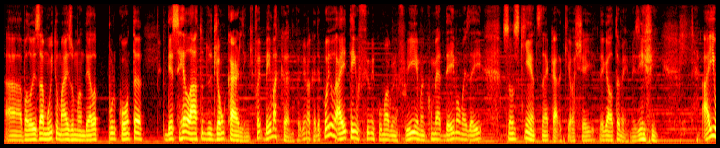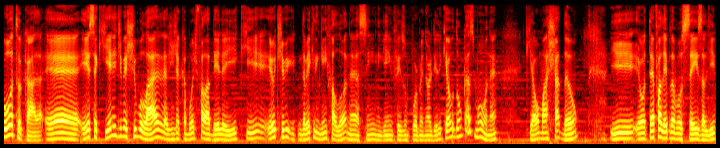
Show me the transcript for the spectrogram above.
a valorizar muito mais o Mandela por conta desse relato do John Carlin, que foi bem bacana, foi bem bacana. Depois aí tem o filme com o Morgan Freeman, com o Matt Damon, mas aí são os 500, né, cara, que eu achei legal também, mas enfim. Aí outro, cara, é esse aqui é de vestibular, a gente acabou de falar dele aí, que eu tive, ainda bem que ninguém falou, né, assim, ninguém fez um pormenor dele, que é o Dom Casmurro, né, que é o Machadão. E eu até falei para vocês ali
